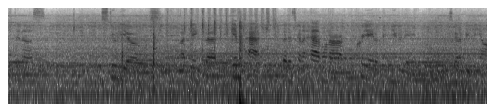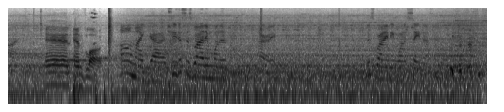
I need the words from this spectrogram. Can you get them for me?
gifted us the studios. I think that the impact that it's going to have on our creative community is going to be beyond. and and vlog. Oh my God! See, this is why I didn't want to. All right. This is why I didn't even want to say nothing.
